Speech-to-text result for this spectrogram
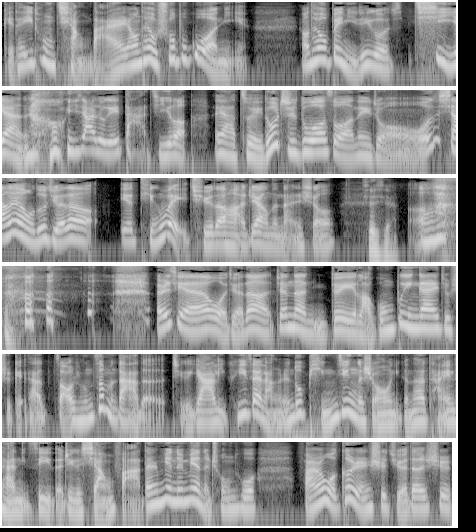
给他一通抢白，然后他又说不过你。然后他又被你这个气焰，然后一下就给打击了。哎呀，嘴都直哆嗦那种，我想想我都觉得也挺委屈的哈。这样的男生，谢谢啊。而且我觉得，真的，你对老公不应该就是给他造成这么大的这个压力。可以在两个人都平静的时候，你跟他谈一谈你自己的这个想法。但是面对面的冲突，反正我个人是觉得是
